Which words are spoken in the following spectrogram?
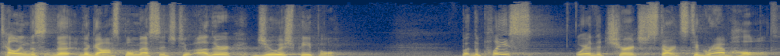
telling this, the, the gospel message to other Jewish people. But the place where the church starts to grab hold,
